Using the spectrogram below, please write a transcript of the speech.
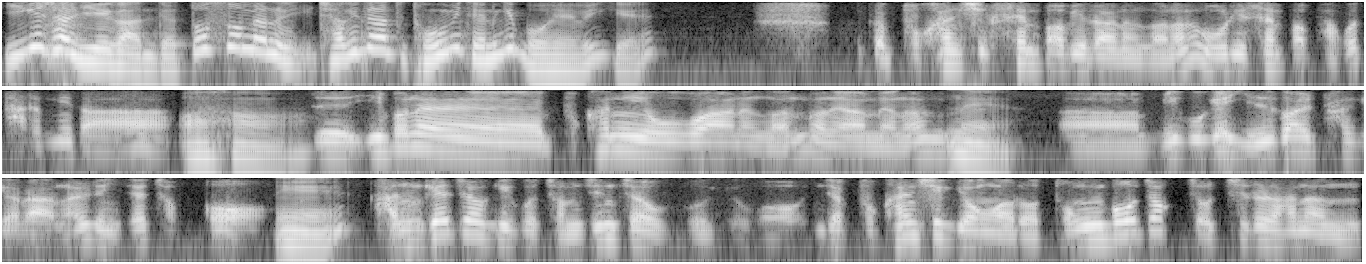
이게 잘 이해가 안 돼요. 또 쏘면은 자기들한테 도움이 되는 게 뭐예요, 이게? 그 북한식 셈법이라는 거는 우리 셈법하고 다릅니다. 이번에 북한이 요구하는 건 뭐냐면은 네. 어, 미국의 일괄 타결안을 이제 접고 예. 단계적이고 점진적이고 이제 북한식 용어로 동보적 조치를 하는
